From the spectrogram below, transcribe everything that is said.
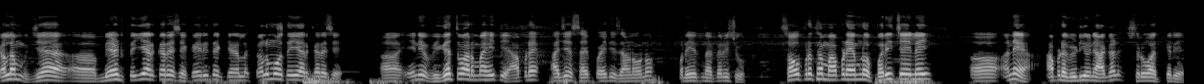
કલમ જે બેડ તૈયાર કરે છે કઈ રીતે કલમો તૈયાર કરે છે એની વિગતવાર માહિતી આપણે આજે સાહેબ પાસેથી જાણવાનો પ્રયત્ન કરીશું. સૌપ્રથમ આપણે એમનો પરિચય લઈ અને આપણે વિડીયોની આગળ શરૂઆત કરીએ.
